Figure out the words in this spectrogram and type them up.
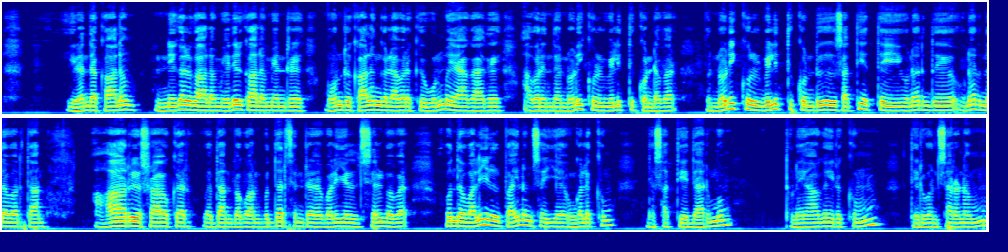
இறந்த காலம் நிகழ்காலம் எதிர்காலம் என்று மூன்று காலங்கள் அவருக்கு உண்மையாகாது. அவர் இந்த நொடிக்குள் விழித்து கொண்டவர். நொடிக்குள் விழித்து கொண்டு சத்தியத்தை உணர்ந்து உணர்ந்தவர் தான் ஆரிய ஸ்ராவகர் தான் பகவான் புத்தர் சென்ற வழியில் செல்பவர். அந்த வழியில் பயணம் செய்ய உங்களுக்கும் இந்த சத்திய தர்மம் துணையாக இருக்கும். திருவன் சரணம்.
